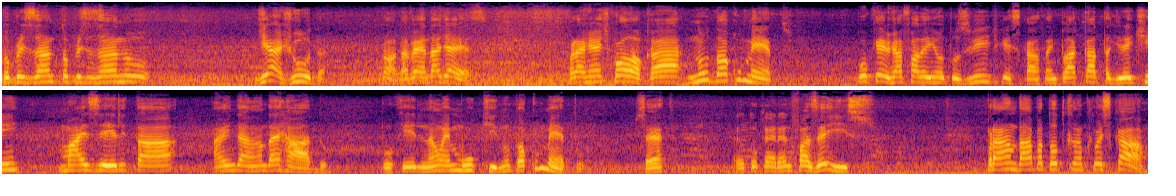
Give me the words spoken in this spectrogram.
Tô precisando, tô precisando de ajuda. Pronto, a verdade é essa. Pra gente colocar no documento. Porque eu já falei em outros vídeos que esse carro tá emplacado, tá direitinho, mas ele tá ainda anda errado. Porque ele não é MUC no documento, certo? Eu tô querendo fazer isso. Pra andar para todo canto com esse carro.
